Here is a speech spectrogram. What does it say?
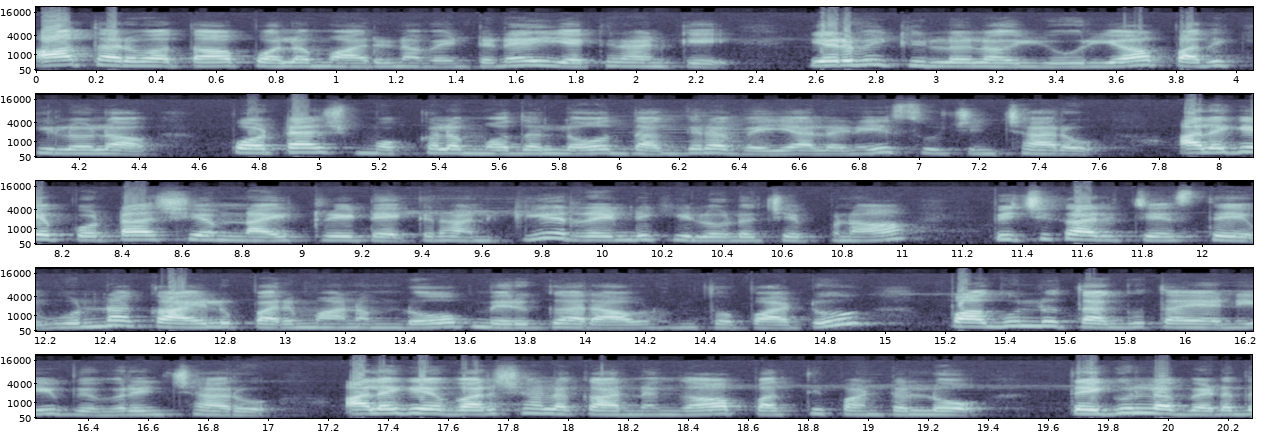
ఆ తర్వాత పొలం మారిన వెంటనే ఎకరానికి ఇరవై కిలోల యూరియా పది కిలోల పొటాష్ మొక్కల మొదల్లో దగ్గర వేయాలని సూచించారు. అలాగే పొటాషియం నైట్రేట్ ఎకరానికి రెండు కిలోల చెప్పున పిచికారీ చేస్తే ఉన్న కాయలు పరిమాణంలో మెరుగ్గా రావడంతో పాటు పగుళ్ళు తగ్గుతాయని వివరించారు. అలాగే వర్షాల కారణంగా పత్తి పంటల్లో తెగుళ్ళ బెడద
